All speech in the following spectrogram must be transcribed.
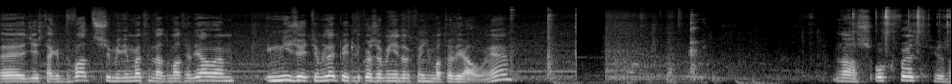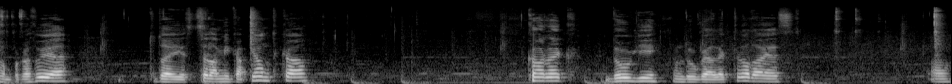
e, gdzieś tak 2-3 mm nad materiałem. Im niżej tym lepiej, tylko żeby nie dotknąć materiału, nie? Nasz uchwyt, już wam pokazuję. Tutaj jest ceramika piątka. Korek, długi, długa elektroda jest. O.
